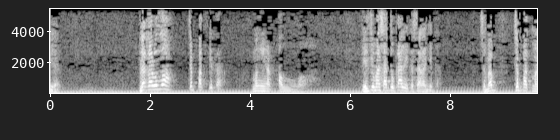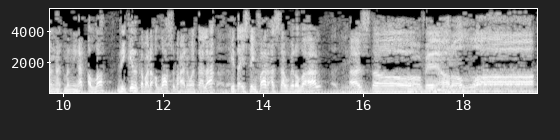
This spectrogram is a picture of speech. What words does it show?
Ya. Zakarullah cepat kita mengingat Allah. Jadi cuma satu kali kesalahan kita. Sebab cepat mengingat Allah, zikir kepada Allah Subhanahu wa taala, kita istighfar astaghfirullah. Astaghfirullah.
